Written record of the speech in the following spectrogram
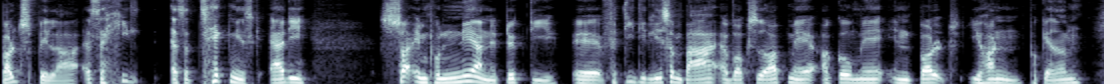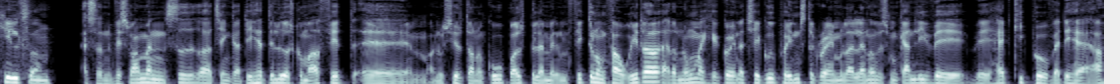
boldspillere. Altså helt, altså teknisk er de så imponerende dygtige, øh, fordi de ligesom bare er vokset op med at gå med en bold i hånden på gaden hele tiden. Altså, hvis man sidder og tænker, det her, det lyder sgu meget fedt, øh, og nu siger du, at der er nogle gode boldspillere imellem. Fik du nogle favoritter? Er der nogen, man kan gå ind og tjekke ud på Instagram eller eller andet, hvis man gerne lige vil, vil have et kig på, hvad det her er?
